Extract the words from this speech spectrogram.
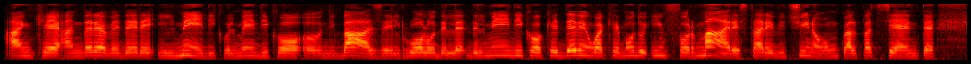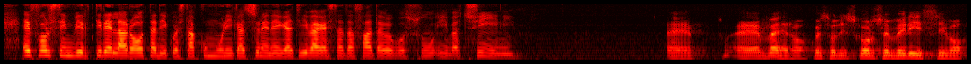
anche andare a vedere il medico, il medico eh, di base, il ruolo del, del medico che deve in qualche modo informare, stare vicino comunque al paziente e forse invertire la rotta di questa comunicazione negativa che è stata fatta proprio sui vaccini. Eh, è vero, questo discorso è verissimo,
